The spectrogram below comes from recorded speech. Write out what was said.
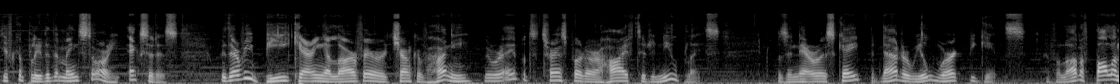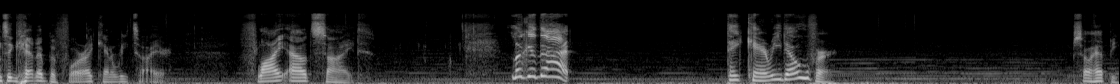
you've completed the main story, Exodus. With every bee carrying a larva or a chunk of honey, we were able to transport our hive to the new place. It was a narrow escape, but now the real work begins. I have a lot of pollen to gather before I can retire. Fly outside. Look at that! They carried over. So happy.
